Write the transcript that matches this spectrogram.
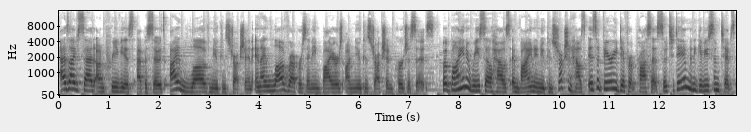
As I've said on previous episodes, I love new construction and I love representing buyers on new construction purchases. But buying a resale house and buying a new construction house is a very different process. So today I'm going to give you some tips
